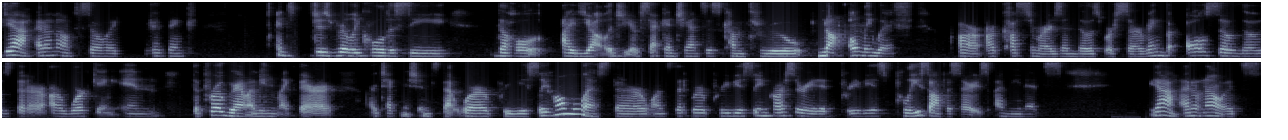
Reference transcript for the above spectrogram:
yeah, I don't know. So, like, I think it's just really cool to see the whole ideology of second chances come through not only with our, our customers and those we're serving, but also those that are, are working in the program. I mean, like there are technicians that were previously homeless, there are ones that were previously incarcerated, previous police officers. I mean, it's, yeah, I don't know. It's,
